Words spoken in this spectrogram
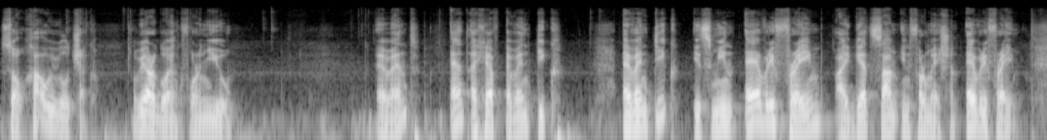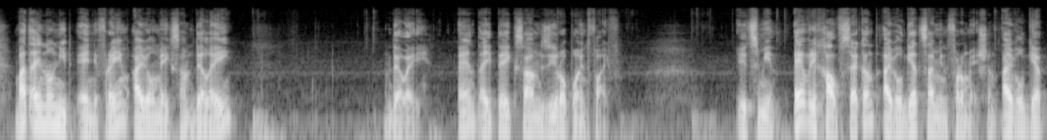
So how we will check? We are going for new event and I have event tick. Event tick it's mean every frame I get some information. Every frame but I don't need any frame. I will make some delay. Delay. And I take some 0.5 it's mean every half second I will get some information. I will get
